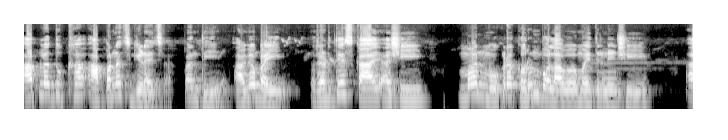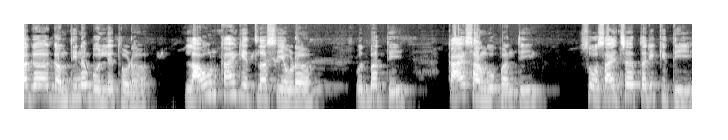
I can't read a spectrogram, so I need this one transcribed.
आपलं दुःख आपणच गिळायचं. पण ती अगं बाई रडतेस काय अशी? मन मोकळं करून बोलावं मैत्रिणींशी. अगं गमतीनं बोलले थोडं. लावून काय घेतलंस एवढं? उदबत्ती काय सांगू पण ती? सोसायचं तरी किती?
